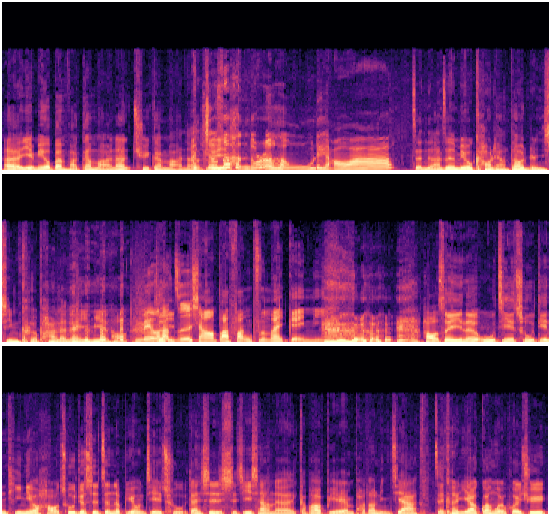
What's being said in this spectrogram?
呃也没有办法干嘛，那去干嘛呢？就是很多人很无聊啊。真的啊，真的没有考量到人心可怕的那一面哈。没有，他只是想要把房子卖给你。好，所以呢，无接触电梯你有好处，就是真的不用接触。但是实际上呢，搞不好别人跑到你家，这可能也要管委会去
